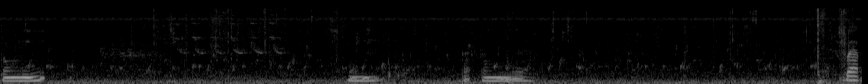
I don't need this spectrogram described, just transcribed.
ตรงนี้นี่ตัดตรงนี้เลยแวบ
